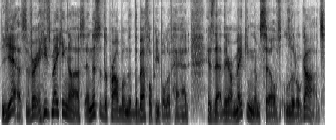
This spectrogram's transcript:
Yes, very. He's making us, and this is the problem that the Bethel people have had, is that they are making themselves little gods.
